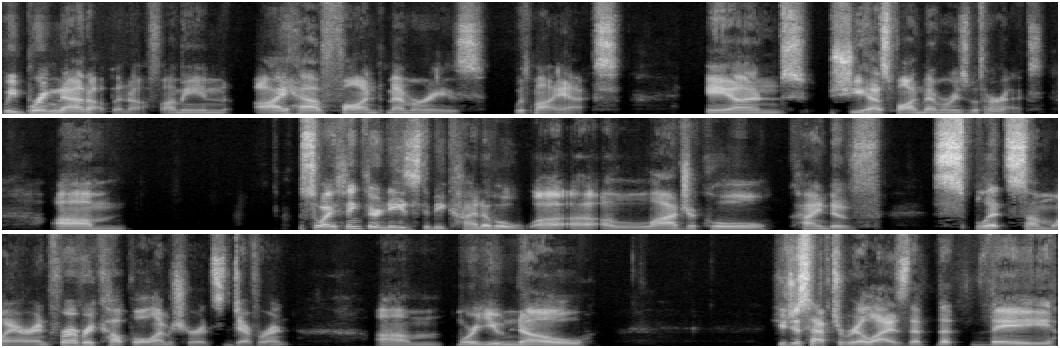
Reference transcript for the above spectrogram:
we bring that up enough. I mean i have fond memories with my ex and she has fond memories with her ex. Um so i think there needs to be kind of a a, a logical kind of split somewhere and for every couple i'm sure it's different um, where you know you just have to realize that that they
